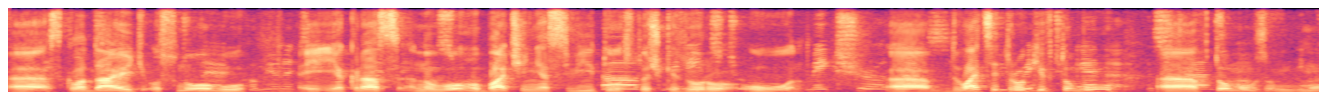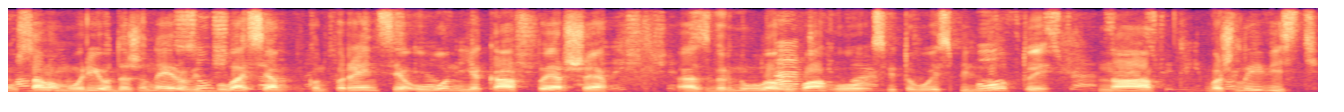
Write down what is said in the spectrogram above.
е, складають основу е, якраз нового бачення світу з Uh, точки зору ООН. make sure Е, that 20 we років тому е, в тому самому Ріо де Жанейро відбулася конференція ООН, яка вперше е, звернула увагу світової спільноти на важливість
